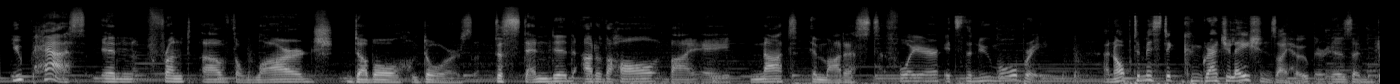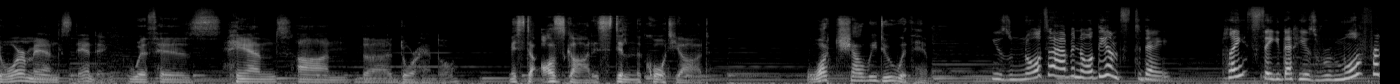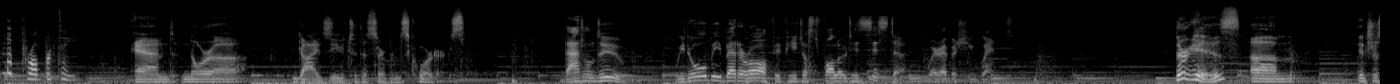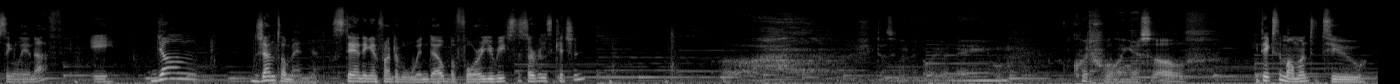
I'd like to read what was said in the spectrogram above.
You pass in front of the large double doors, distended out of the hall by a not immodest foyer. It's the new Mulberry. An optimistic congratulations, I hope. There is a doorman standing with his hand on the door handle. Mr. Osgard is still in the courtyard. What shall we do with him? He is not to have an audience today. Please say that he is removed from the property. And Nora guides you to the servants' quarters. That'll do. We'd all be better off if he just followed his sister wherever she went. There is, um, interestingly enough, a young gentleman standing in front of a window before you reach the servants' kitchen. She doesn't even know your name. Quit fooling yourself. He takes a moment to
